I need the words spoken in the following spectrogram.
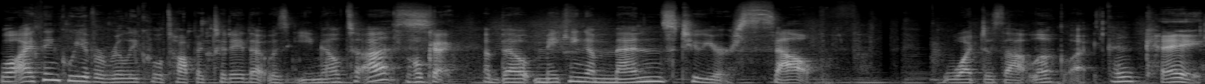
Well, I think we have a really cool topic today that was emailed to us. Okay. About making amends to yourself. What does that look like? Okay.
